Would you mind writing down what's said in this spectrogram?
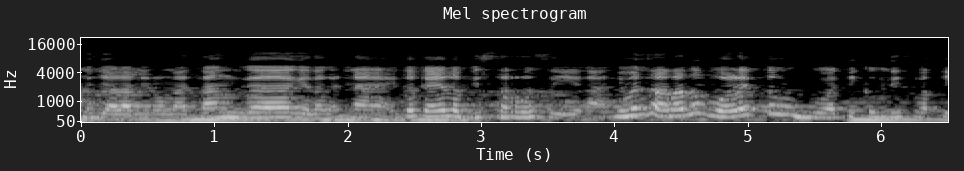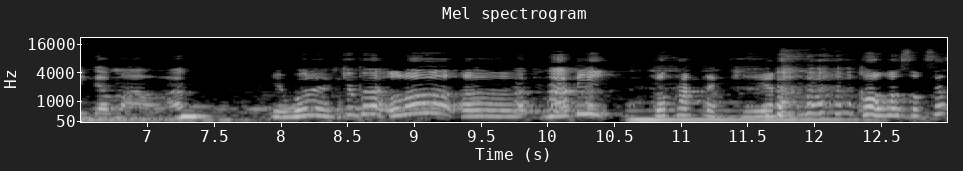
menjalani rumah tangga gitu nah itu kayak lebih seru sih nah, cuman saran lo boleh tuh buat tikung di sepertiga malam ya boleh. Coba lo uh, nanti lo praktekin. Kalau sukses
